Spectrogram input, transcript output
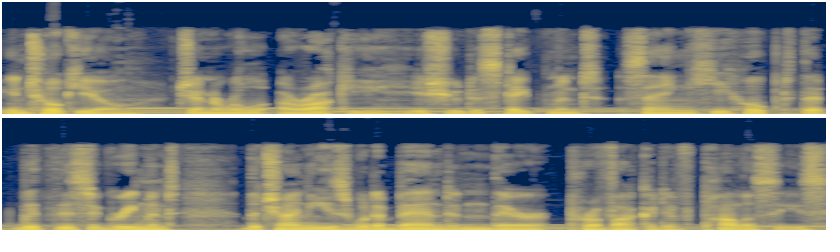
In Tokyo, General Araki issued a statement saying he hoped that with this agreement the Chinese would abandon their provocative policies.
